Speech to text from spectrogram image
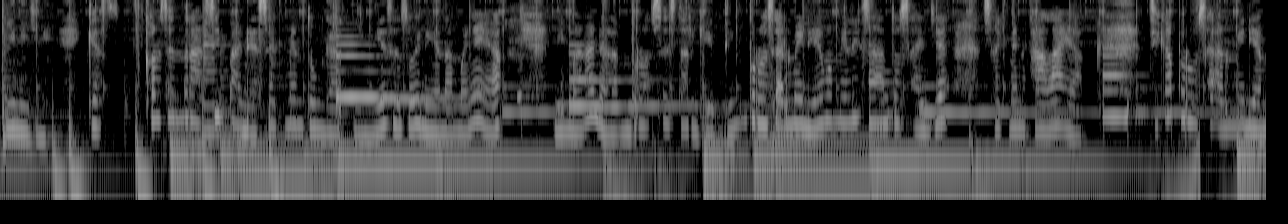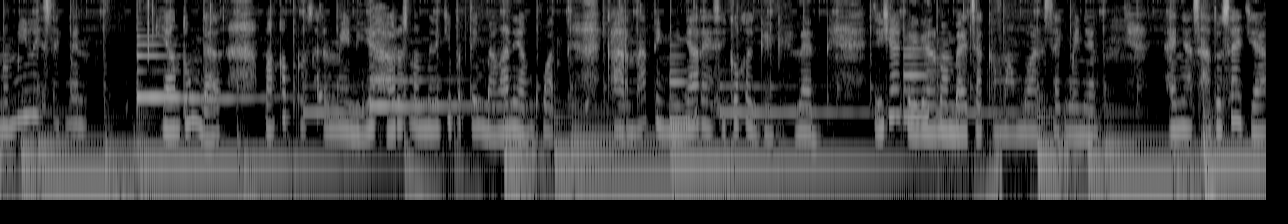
Gini gini, konsentrasi pada segmen tunggal ini sesuai dengan namanya ya, di mana dalam proses targeting perusahaan media memilih satu saja segmen kalayak. Jika perusahaan media memilih segmen yang tunggal, maka perusahaan media harus memiliki pertimbangan yang kuat karena tingginya resiko kegagalan. Jika gagal membaca kemampuan segmen yang hanya satu saja,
